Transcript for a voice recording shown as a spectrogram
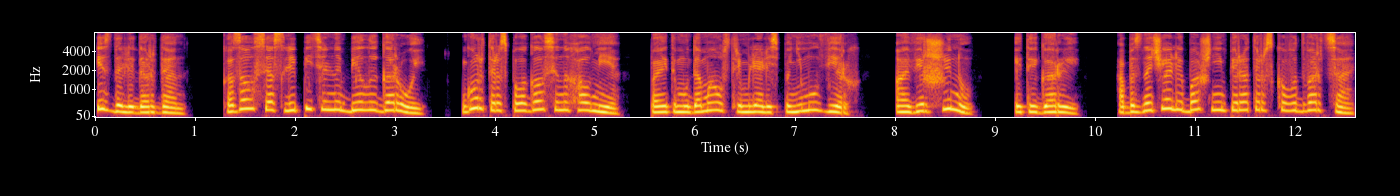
Издали Дардан казался ослепительно белой горой. Город располагался на холме, поэтому дома устремлялись по нему вверх, а вершину этой горы обозначали башни императорского дворца,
